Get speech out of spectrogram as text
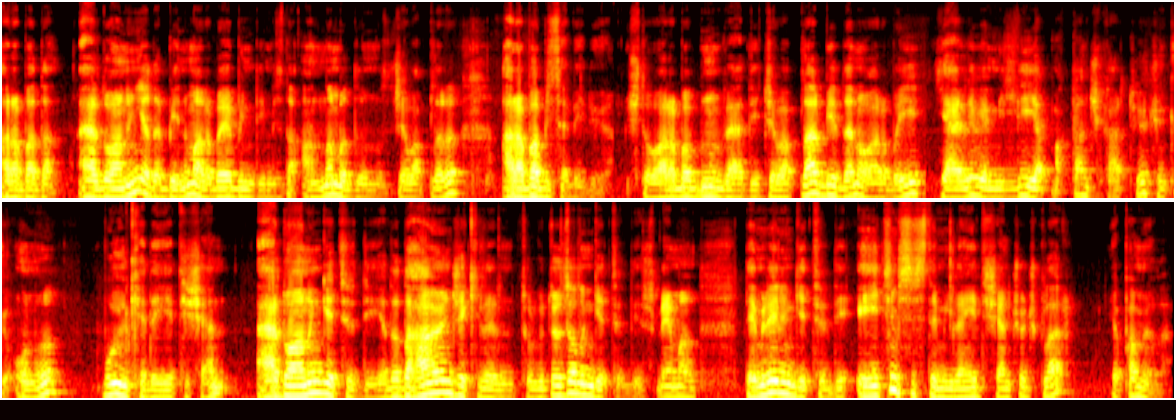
arabadan. Erdoğan'ın ya da benim arabaya bindiğimizde anlamadığımız cevapları araba bize veriyor. İşte o arabanın verdiği cevaplar birden o arabayı yerli ve milli yapmaktan çıkartıyor. Çünkü onu bu ülkede yetişen Erdoğan'ın getirdiği ya da daha öncekilerin Turgut Özal'ın getirdiği, Süleyman Demirel'in getirdiği eğitim sistemiyle yetişen çocuklar yapamıyorlar.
